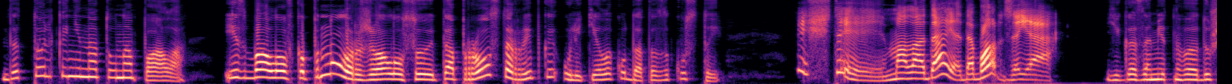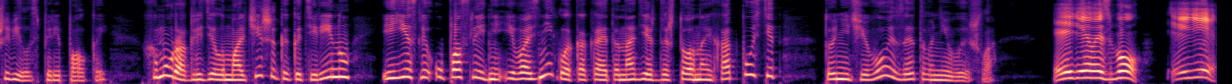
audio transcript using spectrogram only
да только не на ту напала. Избаловка пнула рыжеволосую, та просто рыбкой улетела куда-то за кусты. «Ишь ты, молодая да борзая!» Яга заметно воодушевилась перепалкой. Хмуро оглядела мальчишек и Катерину, и если у последней и возникла какая-то надежда, что она их отпустит, то ничего из этого не вышло. «Иди в избу, иди,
